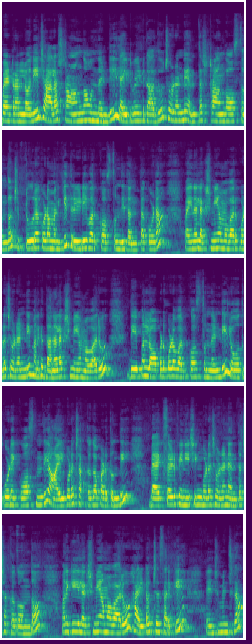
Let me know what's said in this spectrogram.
ప్యాటర్న్లోని చాలా స్ట్రాంగ్గా ఉందండి. లైట్ వెయిట్ కాదు. చూడండి ఎంత స్ట్రాంగ్గా వస్తుందో. చుట్టూరా కూడా మనకి త్రీ వర్క్ వస్తుంది ఇదంతా కూడా. పైన లక్ష్మీ అమ్మవారు కూడా చూడండి. మనకి ధనలక్ష్మి అమ్మవారు. దీపం లోపల కూడా వర్క్ వస్తుందండి. లోతు కూడా ఎక్కువ వస్తుంది. ఆయిల్ కూడా చక్కగా పడుతుంది. బ్యాక్ సైడ్ ఫినిషింగ్ కూడా చూడండి ఎంత చక్కగా ఉందో. మనకి ఈ లక్ష్మీ అమ్మవారు హైట్ వచ్చేసరికి ఇంచుమించుగా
